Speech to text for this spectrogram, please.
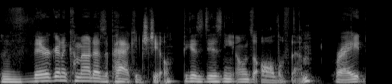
they're going to come out as a package deal because Disney owns all of them, right?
